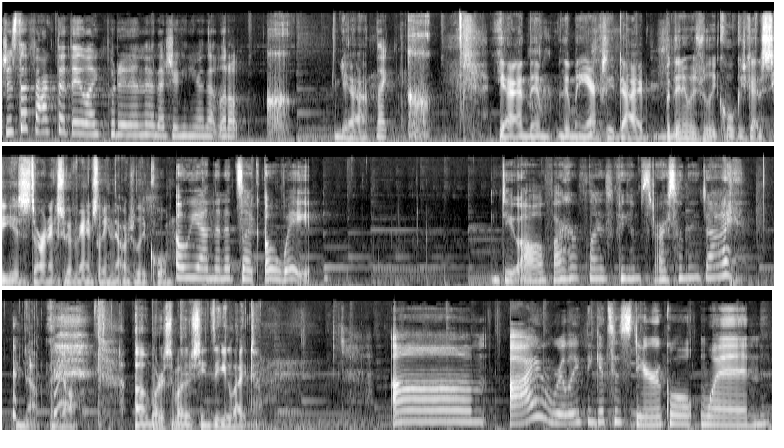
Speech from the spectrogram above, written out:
Just the fact that they like put it in there that you can hear that little Yeah, like yeah, and then then when he actually died, but then it was really cool because you got to see his star next to Evangeline. That was really cool. Oh yeah, and then it's like, oh wait. Do all fireflies become stars when they die? No, they don't. Um, what are some other scenes that you liked? Um, I really think it's hysterical when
